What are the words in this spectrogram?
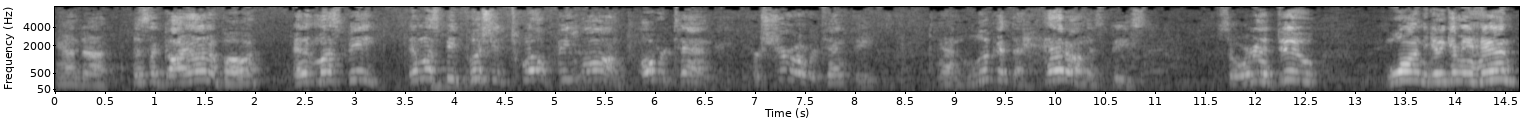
And uh, this is a Guyana boa and it must be, it must be pushing 12 feet long, over 10, for sure over 10 feet. And look at the head on this beast. So we're gonna do one, you gonna give me a hand?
